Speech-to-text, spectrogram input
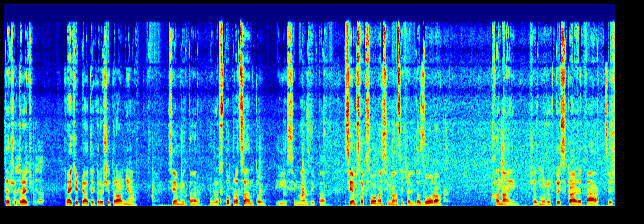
Те, що 3, 3-5 коротше, травня 7 гектар уже 100% і 17 гектар. 7 саксона, 17 альдозора. Хана їм. Зараз може хтось скаже, та це ж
